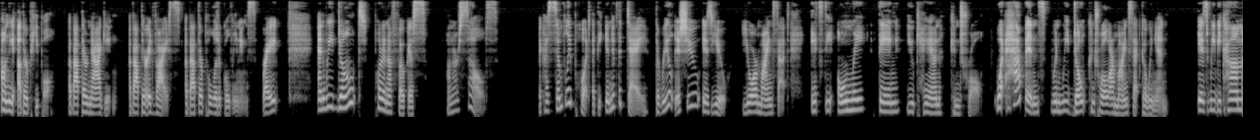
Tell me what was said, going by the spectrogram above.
on the other people, about their nagging, about their advice, about their political leanings, right? And we don't put enough focus on ourselves. Because simply put, at the end of the day, the real issue is you, your mindset. It's the only thing you can control. What happens when we don't control our mindset going in is we become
